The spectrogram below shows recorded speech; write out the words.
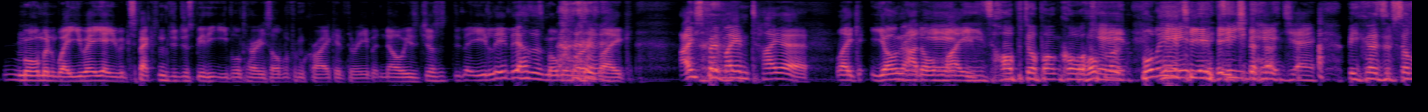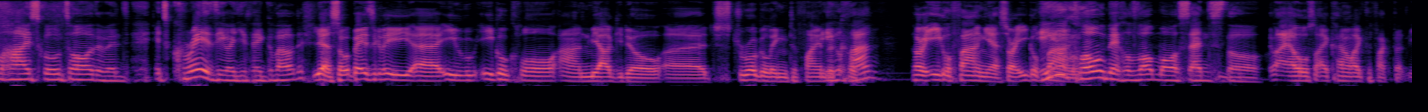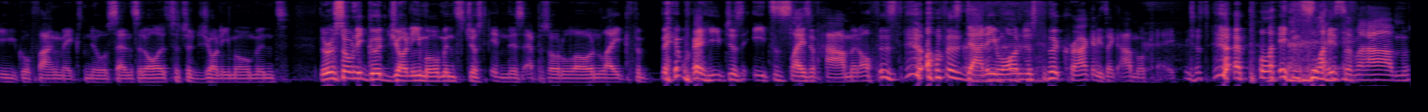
moment where you yeah you expect him to just be the evil Terry Silver from Karate Kid Three, but no, he's just he literally has this moment where he's like, I spent my entire like young adult life He's hopped up on cocaine, bullying a teenager. teenager because of some high school tournament. It's crazy when you think about it. Yeah, so basically, uh, Eagle, Eagle Claw and Miyagi Do uh, struggling to find Eagle the co- Sorry, Eagle Fang. Yeah, sorry, Eagle, Eagle Fang. Claw would make a lot more sense though. I also I kind of like the fact that Eagle Fang makes no sense at all. It's such a Johnny moment. There are so many good Johnny moments just in this episode alone, like the bit where he just eats a slice of ham and off his off his daddy one just for the crack, and he's like, "I'm okay," just a plain slice of ham.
